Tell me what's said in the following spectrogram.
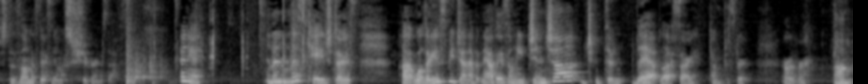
Just as long as there's no sugar and stuff. So, anyway. And then in this cage, there's Uh, well, there used to be Jenna, but now there's only. G- blah, blah, sorry. Tongue twister. Or whatever. Um,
